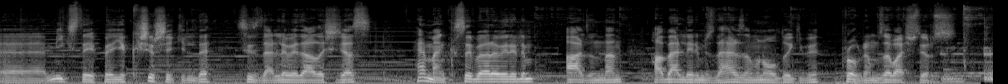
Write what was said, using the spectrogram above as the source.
e, mixtape'e yakışır şekilde sizlerle vedalaşacağız. Hemen kısa bir ara verelim. Ardından haberlerimizde her zaman olduğu gibi programımıza başlıyoruz. Evet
